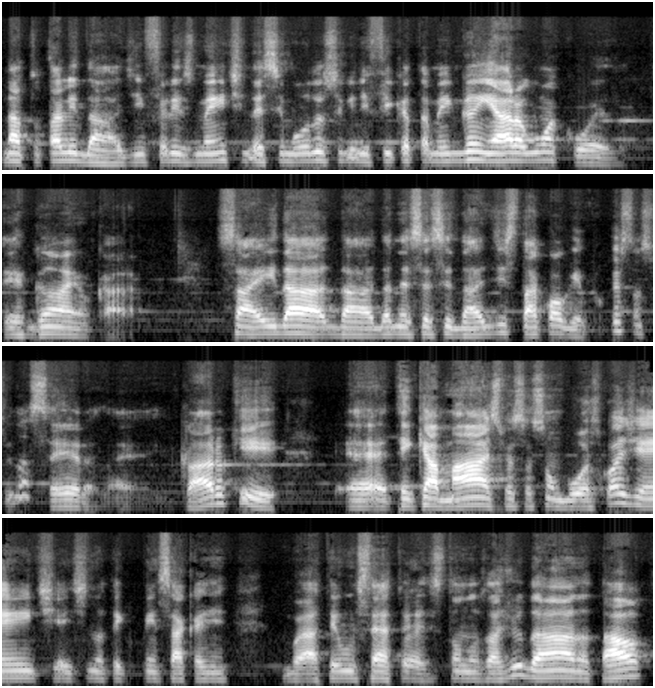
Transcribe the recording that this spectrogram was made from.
na totalidade. Infelizmente, nesse mundo significa também ganhar alguma coisa, ter ganho, cara. Sair da, da, da necessidade de estar com alguém, por questões financeiras. Né? Claro que é, tem que amar, as pessoas são boas com a gente, a gente não tem que pensar que a gente tem um certo, eles estão nos ajudando tal,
